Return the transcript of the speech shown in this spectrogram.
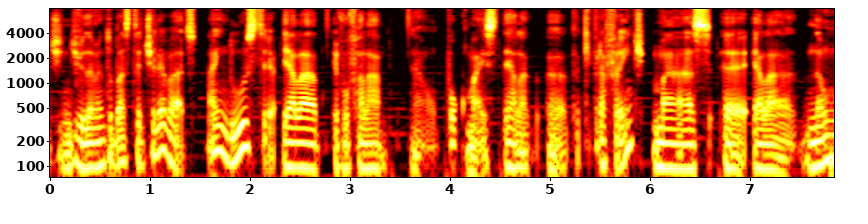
de endividamento bastante elevados. A indústria, ela, eu vou falar um pouco mais dela uh, daqui para frente, mas uh, ela não,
